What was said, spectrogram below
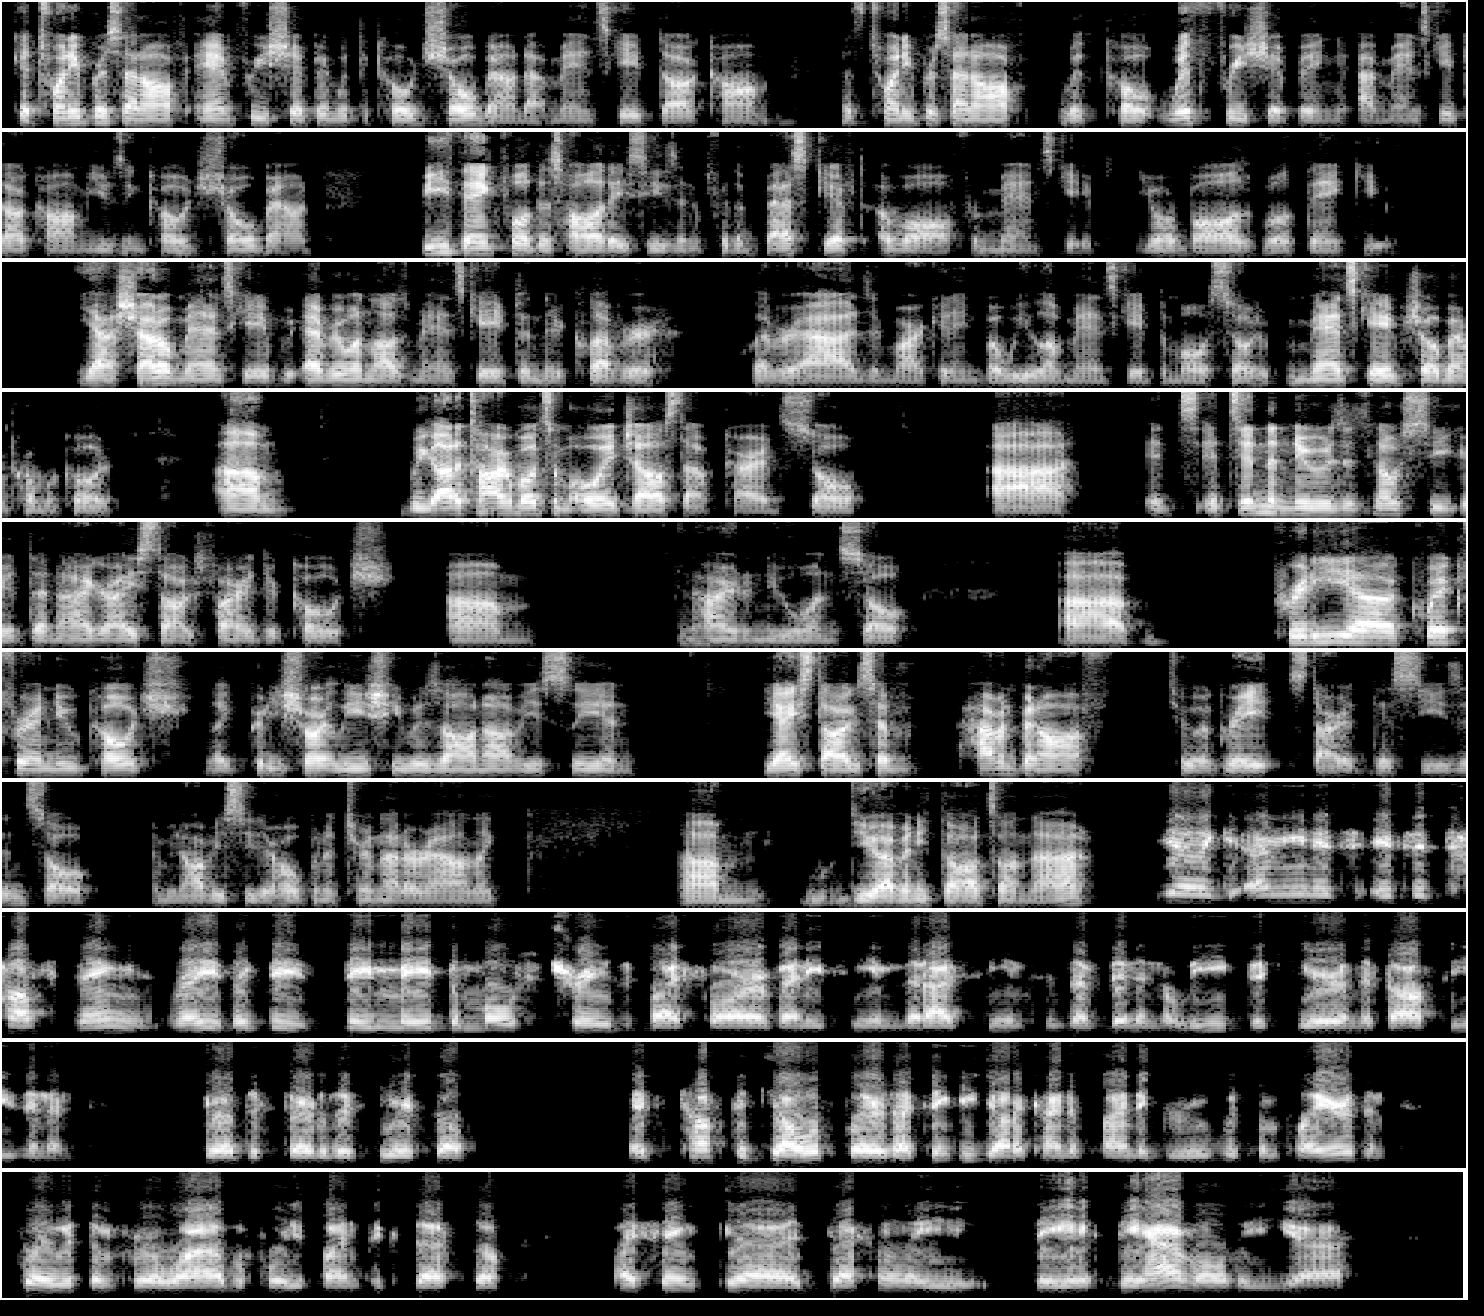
Get 20% off and free shipping with the code SHOWBOUND at manscaped.com. That's 20% off with code with free shipping at manscaped.com using code SHOWBOUND. Be thankful this holiday season for the best gift of all from Manscaped. Your balls will thank you. Yeah, shout out Manscaped. Everyone loves Manscaped and they're clever, clever ads and marketing, but we love Manscaped the most. So Manscaped Showbound promo code. Um, we got to talk about some OHL stuff cards. So uh it's it's in the news. It's no secret that Niagara Ice Dogs fired their coach um and hired a new one. So uh pretty uh quick for a new coach, like pretty short leash he was on, obviously, and the Ice Dogs have haven't been off to a great start this season. So I mean, obviously they're hoping to turn that around. Like, um, do you have any thoughts on that? Yeah, like I mean, it's it's a tough thing, right? Like they they made the most trades by far of any team that I've seen since I've been in the league this year and this off season and throughout the start of this year. So it's tough to gel with players. I think you got to kind of find a groove with some players and play with them for a while before you find success. So I think uh, definitely they they have all the uh,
